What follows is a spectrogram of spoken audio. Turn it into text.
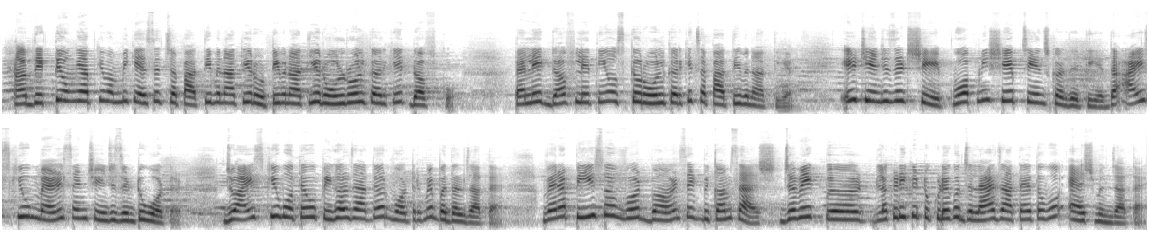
आप देखते होंगे आपकी मम्मी कैसे चपाती बनाती है, रोटी बनाती है रोल रोल करके डफ को. पहले एक डफ लेती है, उसको रोल करके चपाती बनाती है. इट चेंजेस इट शेप वो अपनी शेप चेंज कर देती है. The ice cube melt and changes into water जो आइस क्यूब होते हैं, वो पिघल जाते हैं और वाटर में बदल जाता है. When a piece of wood burns it becomes ash जब एक लकड़ी के टुकड़े को जलाया जाता है तो वो ऐश बन जाता है.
